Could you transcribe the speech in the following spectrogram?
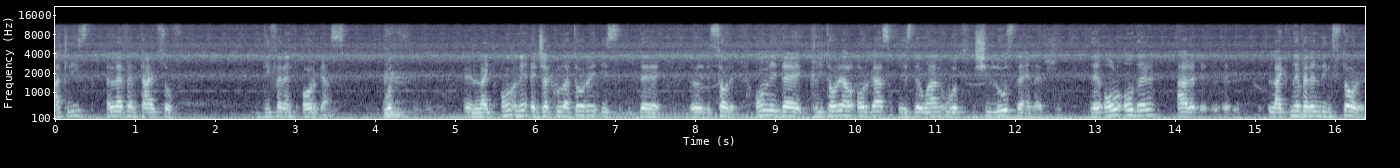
at least 11 types of different organs. What, uh, like only ejaculatory is the, uh, sorry, only the clitoral orgasm is the one what she lose the energy. The all other are uh, uh, like never-ending story.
